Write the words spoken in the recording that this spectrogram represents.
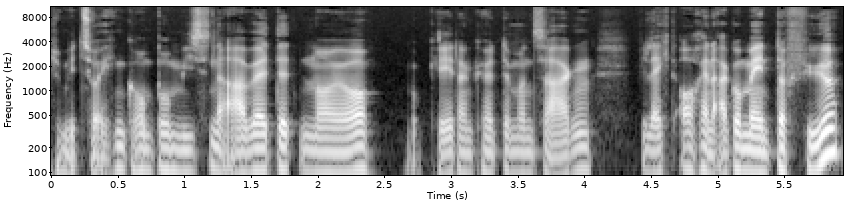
schon mit solchen Kompromissen arbeitet, naja, Okay, dann könnte man sagen, vielleicht auch ein Argument dafür,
